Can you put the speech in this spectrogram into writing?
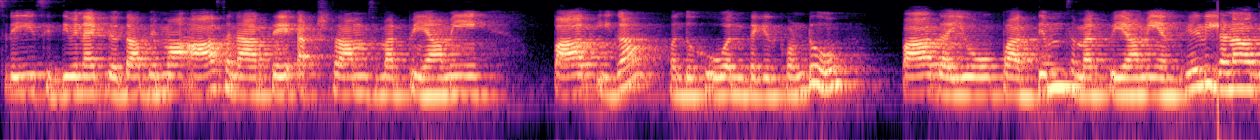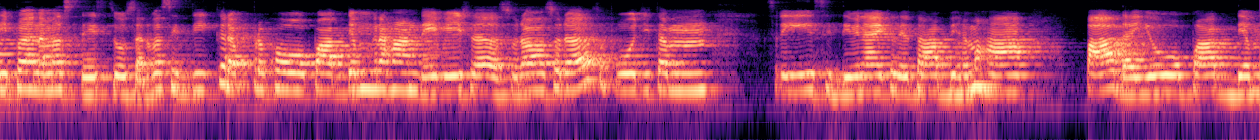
ಶ್ರೀ ಸಿದ್ಧಿವಿನಾಯಕ ದೇವತಾಭ್ಯಮ ಆಸನಾರ್ಥೆ ಅಕ್ಷರಾಂ ಸಮರ್ಪಯಾಮಿ. ಪಾ ಈಗ ಒಂದು ಹೂವನ್ನು ತೆಗೆದುಕೊಂಡು ಪಾದಯೋ समर्पयामि ಹೇಳಿ ಗಣಾಧಿಪ ನಮಸ್ತೆಸ್ತು ಸರ್ವಸಿದ್ಧಿಕರ ಪ್ರಭೋ ಪಾದ್ಯಂ ಗ್ರಹಾನ್ ದೇವೇಶ ಸುರಾಸುರ ಸುಪೂಜಿತಂ. ಶ್ರೀ ಸಿದ್ಧಿವಿನಾಯಕ ದೇವತಾಭ್ಯ ನಮಃ. ಪಾದಯೋ ಪಾದ್ಯಂ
